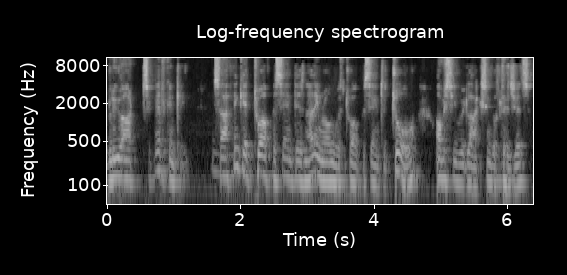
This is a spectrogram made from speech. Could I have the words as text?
blew out significantly. Mm-hmm. So I think at 12%, there's nothing wrong with 12% at all. Obviously, we'd like single digits,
